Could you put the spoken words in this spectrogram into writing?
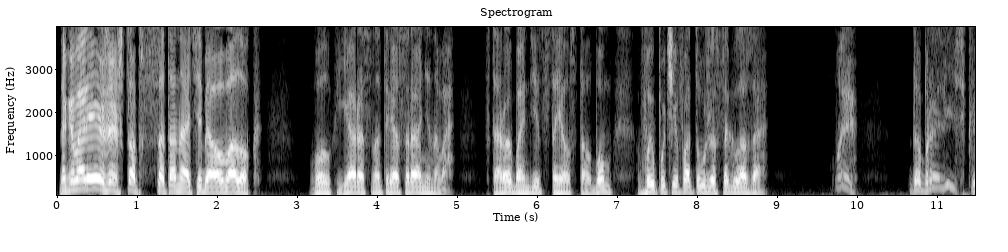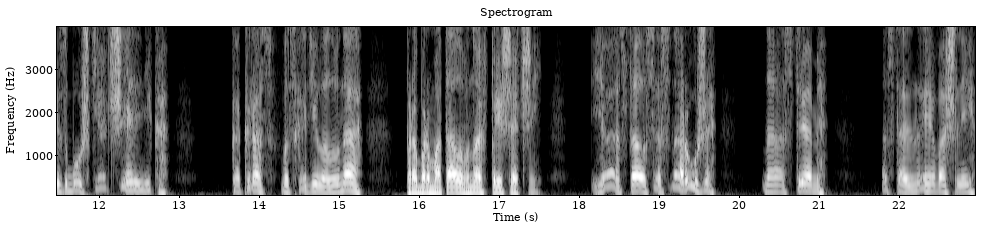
Да говори же, чтоб сатана тебя уволок!» Волк яростно тряс раненого. Второй бандит стоял столбом, выпучив от ужаса глаза. «Мы добрались к избушке отшельника. Как раз восходила луна, — пробормотал вновь пришедший. Я остался снаружи, на стреме. Остальные вошли.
